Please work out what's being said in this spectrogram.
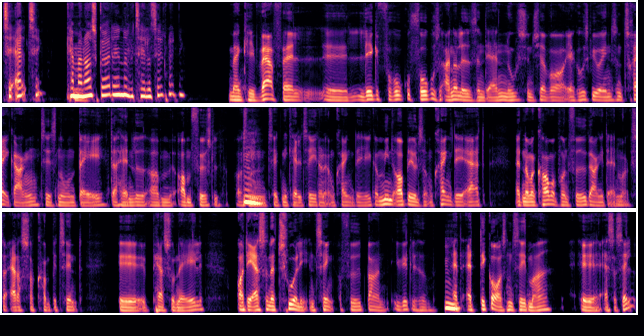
til alting. Kan man også gøre det, når vi taler tilknytning? Man kan i hvert fald øh, lægge fokus anderledes, end det er nu, synes jeg, hvor jeg kan huske, vi var inde sådan tre gange til sådan nogle dage, der handlede om, om fødsel og sådan mm. teknikaliteterne omkring det. Ikke? Og min oplevelse omkring det er, at at når man kommer på en fødegang i Danmark, så er der så kompetent øh, personale, og det er så naturlig en ting at føde et barn i virkeligheden, mm. at, at det går sådan set meget øh, af sig selv.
